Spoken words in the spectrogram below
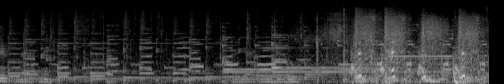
shooting at me. I got you.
